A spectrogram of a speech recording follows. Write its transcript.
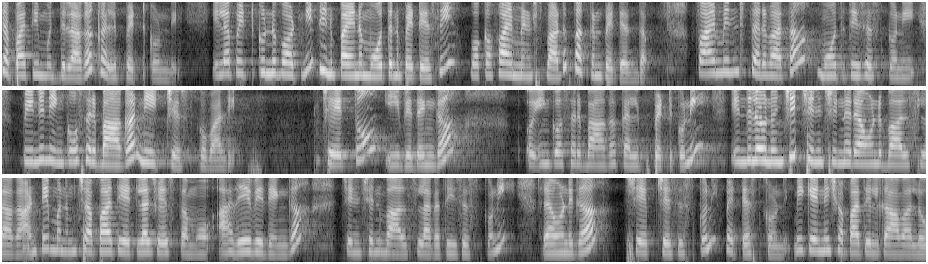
చపాతీ ముద్దలాగా కలిపి పెట్టుకోండి. ఇలా పెట్టుకున్న వాటిని దీనిపైన మూతను పెట్టేసి ఒక ఫైవ్ మినిట్స్ పాటు పక్కన పెట్టేద్దాం. ఫైవ్ మినిట్స్ తర్వాత మూత తీసేసుకొని పిండిని ఇంకోసారి బాగా నీట్ చేసుకోవాలి. చేత్తో ఈ విధంగా ఇంకోసారి బాగా కలిపి పెట్టుకుని ఇందులో నుంచి చిన్న చిన్న రౌండ్ బాల్స్ లాగా అంటే మనం చపాతి ఎట్లా చేస్తామో అదే విధంగా చిన్న చిన్న బాల్స్ లాగా తీసేసుకొని రౌండ్గా షేప్ చేసేసుకొని పెట్టేసుకోండి. మీకు ఎన్ని చపాతీలు కావాలో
